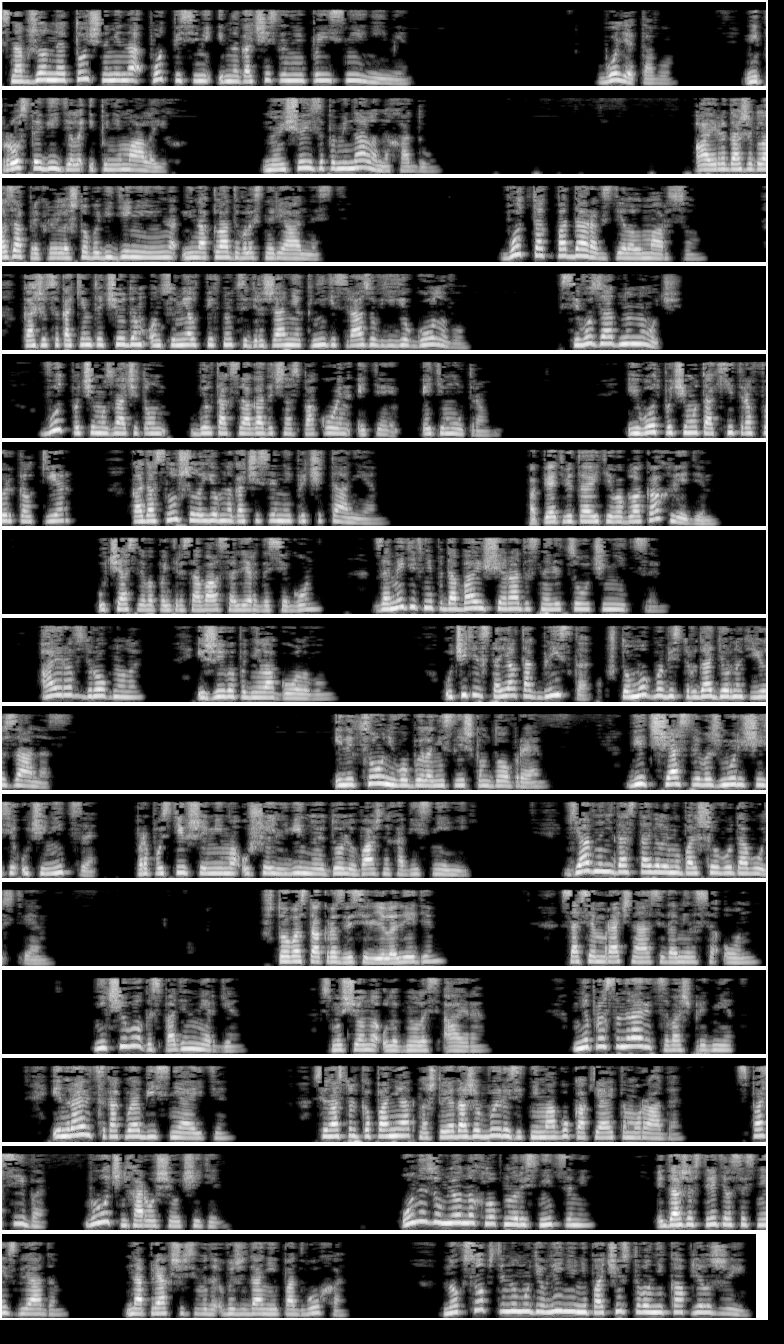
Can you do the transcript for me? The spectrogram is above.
снабженное точными подписями и многочисленными пояснениями. Более того, не просто видела и понимала их, но еще и запоминала на ходу. Айра даже глаза прикрыла, чтобы видение не накладывалось на реальность. Вот так подарок сделал Марсу. Кажется, каким-то чудом он сумел впихнуть содержание книги сразу в ее голову. Всего за одну ночь. Вот почему, значит, он был так загадочно спокоен эти, этим утром. И вот почему так хитро фыркал Кер, когда слушал ее многочисленные причитания. — Опять витаете в облаках, леди? Участливо поинтересовался Лер де Сегон, заметив неподобающее радостное лицо ученицы. Айра вздрогнула и живо подняла голову. Учитель стоял так близко, что мог бы без труда дернуть ее за нос. И лицо у него было не слишком доброе. Вид счастливо жмурящейся ученицы, пропустившей мимо ушей львиную долю важных объяснений, явно не доставило ему большого удовольствия. — Что вас так развеселило, леди? Совсем мрачно осведомился он. — Ничего, господин Мерге, — смущенно улыбнулась Айра. — Мне просто нравится ваш предмет. И нравится, как вы объясняете. Все настолько понятно, что я даже выразить не могу, как я этому рада. Спасибо, вы очень хороший учитель. Он изумленно хлопнул ресницами и даже встретился с ней взглядом, напрягшись в ожидании подвоха, но, к собственному удивлению, не почувствовал ни капли лжи.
